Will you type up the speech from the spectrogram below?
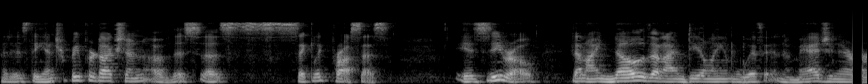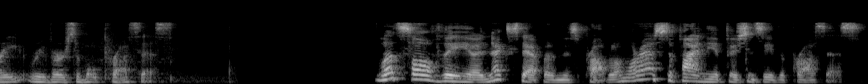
that is the entropy production of this uh, cyclic process is zero, then I know that I'm dealing with an imaginary reversible process. Let's solve the uh, next step in this problem. We're asked to find the efficiency of the process.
